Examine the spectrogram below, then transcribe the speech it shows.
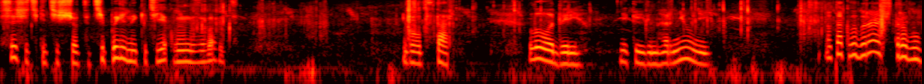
Шишечки чи що це, чи пильники, чи як вони називаються. Star. Лодері, який він гарнюній. Отак вибираєш траву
